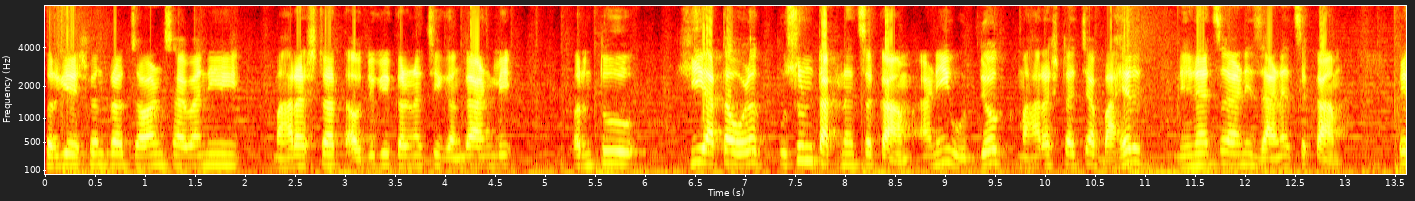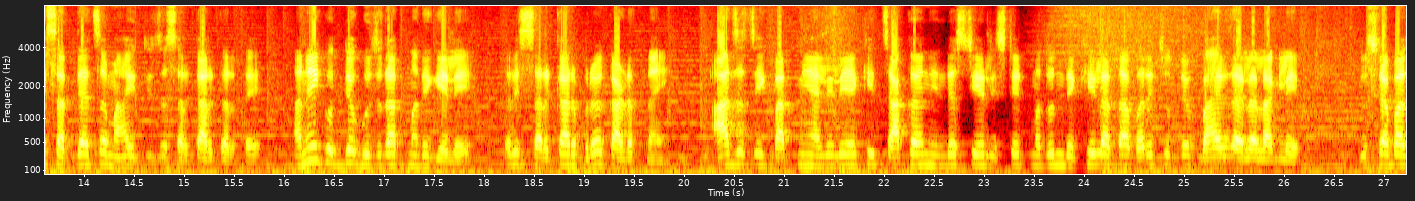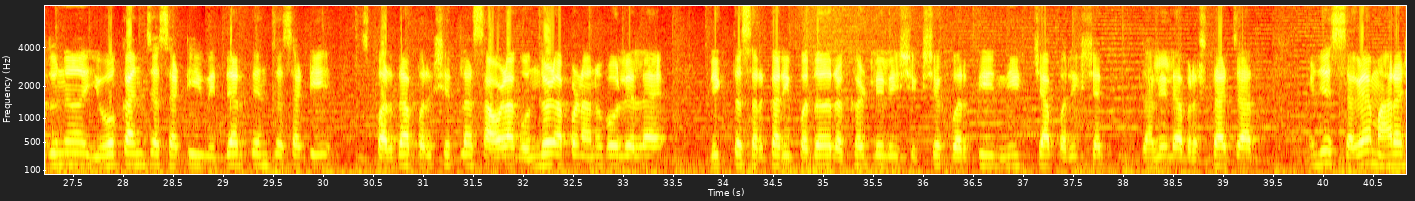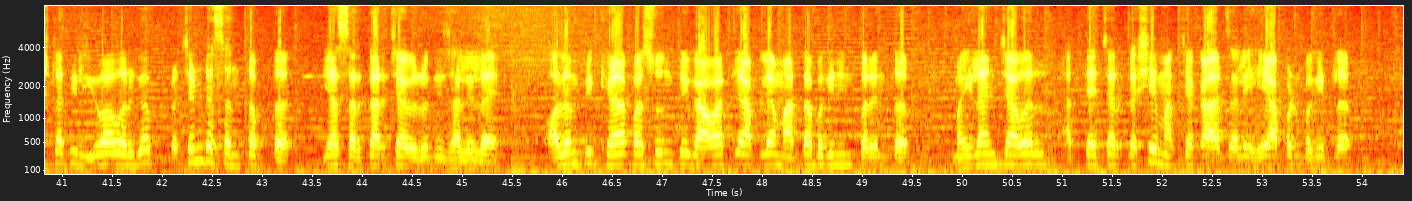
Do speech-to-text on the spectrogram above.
स्वर्गीय यशवंतराव चव्हाण साहेबांनी महाराष्ट्रात औद्योगिकरणाची गंगा आणली. परंतु ही आता ओळख पुसून टाकण्याचं काम आणि उद्योग महाराष्ट्राच्या बाहेर नेण्याचं आणि जाण्याचं काम हे सध्याचं महायुतीचं सरकार करते अनेक उद्योग गुजरातमध्ये गेले तरी सरकार ब्र काढत नाही. आजच एक बातमी आलेली आहे की चाकण इंडस्ट्रीयल इस्टेटमधून देखील आता बरेच उद्योग बाहेर जायला लागले. दुसऱ्या बाजूनं युवकांच्यासाठी विद्यार्थ्यांच्यासाठी स्पर्धा परीक्षेतला सावळा गोंधळ आपण अनुभवलेला आहे. रिक्त सरकारी पदं रखडलेली शिक्षक भरती नीटच्या परीक्षेत झालेल्या भ्रष्टाचार म्हणजे सगळ्या महाराष्ट्रातील युवा वर्ग प्रचंड संतप्त या सरकारच्या विरोधी झालेला आहे. ऑलिम्पिक खेळापासून ते गावातल्या आपल्या माता भगिनींपर्यंत महिलांच्यावर अत्याचार कसे मागच्या काळात झाले हे आपण बघितलं.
